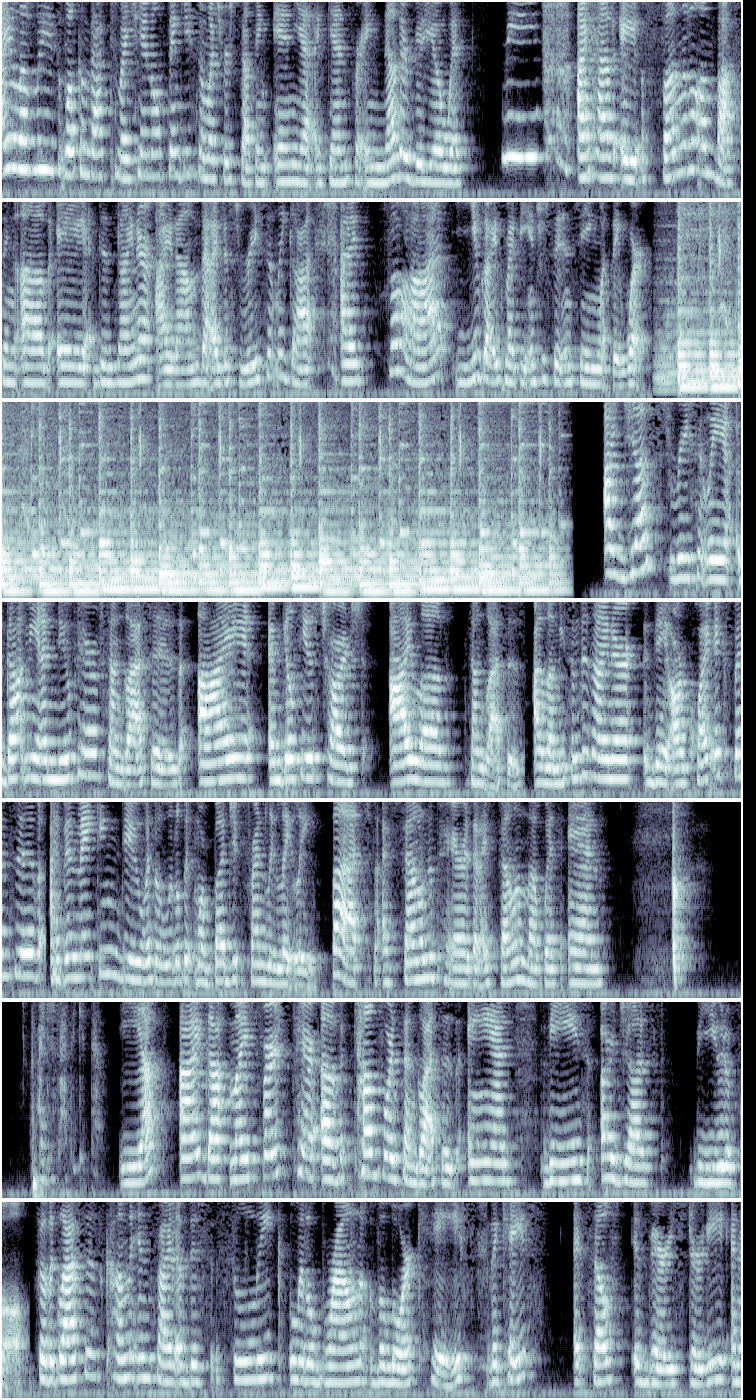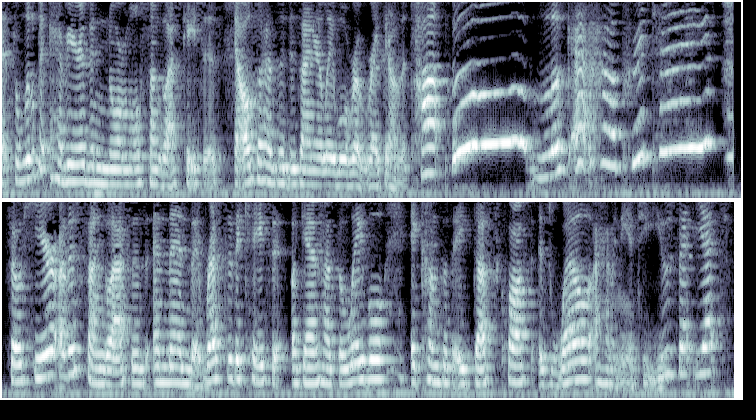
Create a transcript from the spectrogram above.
Hi lovelies, welcome back to my channel. Thank you so much for stepping in yet again for another video with me. I have a fun little unboxing of a designer item that I just recently got and I thought you guys might be interested in seeing what they were. Just recently got me a new pair of sunglasses. I am guilty as charged. I love sunglasses. I love me some designer. They are quite expensive. I've been making do with a little bit more budget friendly lately, but I found a pair that I fell in love with and I just had to get them. Yep, I got my first pair of Tom Ford sunglasses and these are just beautiful. So the glasses come inside of this sleek little brown velour case. The case itself is very sturdy and it's a little bit heavier than normal sunglass cases. It also has the designer label wrote right there on the top. Ooh, look at how pretty. So here are the sunglasses and then the rest of the case, it again has the label. It comes with a dust cloth as well. I haven't needed to use that yet.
